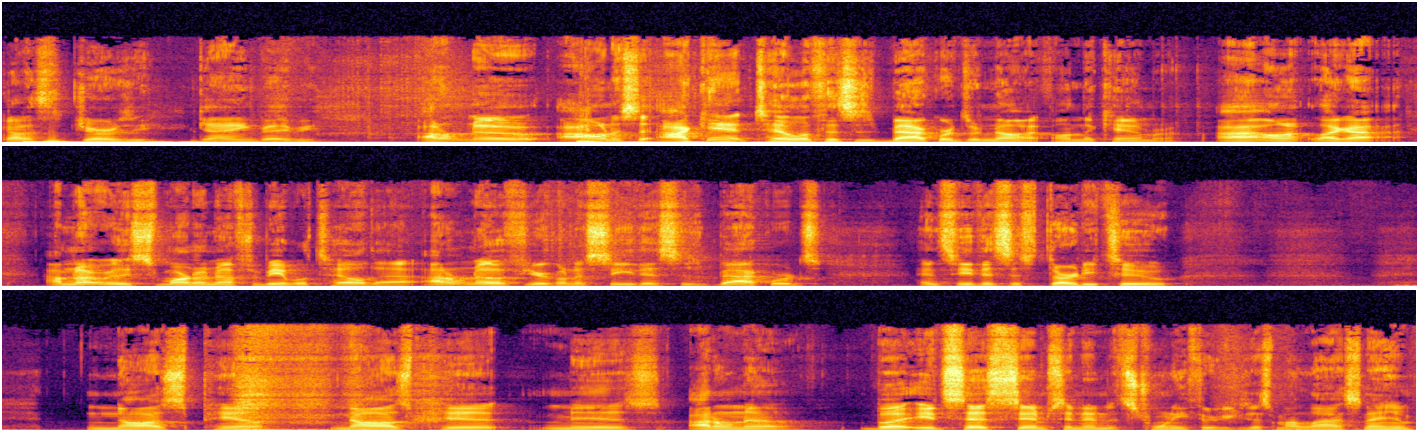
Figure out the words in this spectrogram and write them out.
got us a jersey, gang, baby. I don't know. I honestly, I can't tell if this is backwards or not on the camera. I like I, I'm not really smart enough to be able to tell that. I don't know if you're going to see this as backwards and see this as 32. Nas Pimp, Nas Pit, Miz. I don't know, but it says Simpson and it's 23 because that's my last name.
